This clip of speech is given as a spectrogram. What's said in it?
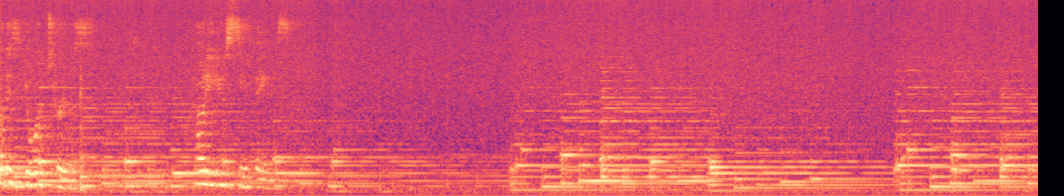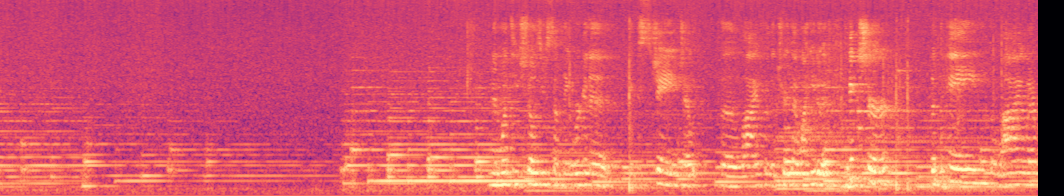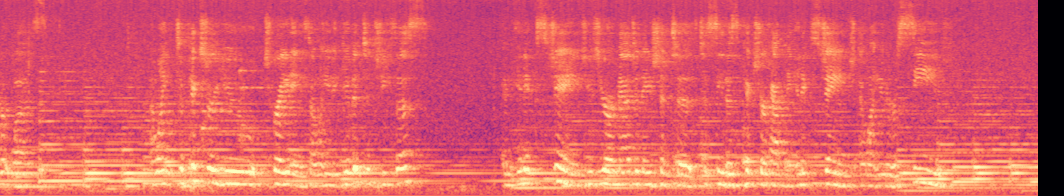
What is your truth? Imagination to, to see this picture happening. In exchange, I want you to receive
